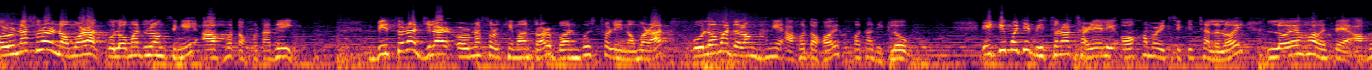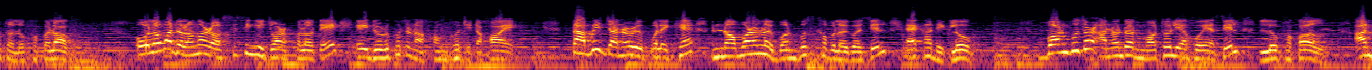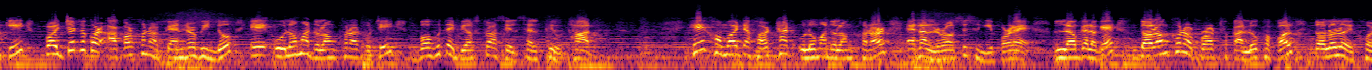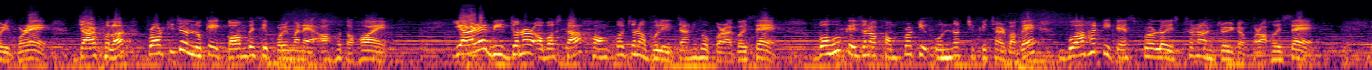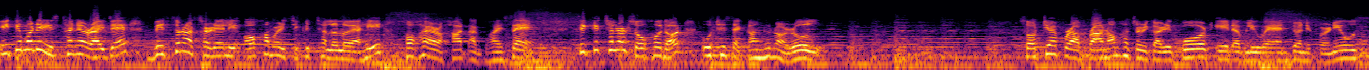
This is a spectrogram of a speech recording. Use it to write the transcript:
অৰুণাচলৰ নমৰাত ওলমা দলং ছিঙি আহত শতাধিক। বিশ্বনাথ জিলাৰ অৰুণাচল সীমান্তৰ বনভোজস্থলী নমৰাত ওলমা দলং ভাঙি আহত হয় শতাধিক লোক। ইতিমধ্যে বিশ্বনাথ চাৰিআলি অসামৰিক চিকিৎসালয়লৈ লৈ অহা হৈছে আহত লোকসকলক। ওলমা দলঙৰ ৰছী ছিঙি যোৱাৰ ফলতে এই দুৰ্ঘটনা সংঘটিত হয়। ছাব্বিছ জানুৱাৰী উপলক্ষে নমৰালৈ বনভোজ খাবলৈ গৈছিল একাধিক লোক। বনভোজৰ আনন্দত মতলীয়া হৈ আছিল লোকসকল। আনকি পৰ্যটকৰ আকৰ্ষণৰ কেন্দ্ৰবিন্দু এই ওলমা দলংখনত উঠি বহুতে ব্যস্ত আছিল চেলফি উঠাত। সেই সময়তে হঠাৎ ওলমা দলংখনৰ এডাল ৰছী ছিঙি পৰে। লগে লগে দলংখনৰ ওপৰত থকা লোকসকল তললৈ সৰি পৰে যাৰ ফলত প্ৰতিজন লোকেই কম বেছি পৰিমাণে আহত হয়। ইয়াৰে বিশজনৰ অৱস্থা সংকটজনক বুলি জানিব পৰা গৈছে। বহু কেইজনক সম্প্ৰতি উন্নত চিকিৎসাৰ বাবে গুৱাহাটী তেজপুৰলৈ স্থানান্তৰিত কৰা হৈছে। ইতিমধ্যে স্থানীয় ৰাইজে বিশ্বনাথ চাৰিআলি অসামৰিক চিকিৎসালয়লৈ আহি সহায়ৰ হাত আগবঢ়াইছে। চিকিৎসালয়ৰ চৌহদত উঠিছে কান্দোনৰ ৰোল। চতিয়াৰ পৰা প্ৰণৱ হাজৰিকাৰ report A W N twenty four news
